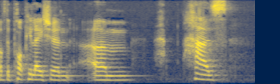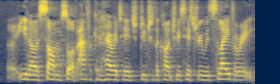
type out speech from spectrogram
of the population um, has. uh, You know, some sort of African heritage due to the country's history with slavery.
